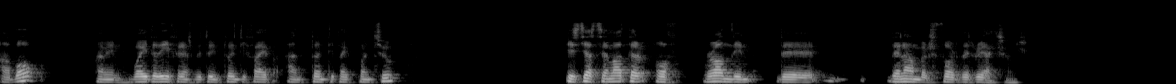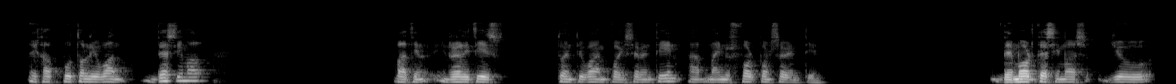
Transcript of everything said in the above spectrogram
above? I mean, why the difference between 25 and 25.2? It's just a matter of rounding the, the numbers for the reactions. I have put only one decimal, but in, in reality it's 21.17 and minus 4.17. The more decimals you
